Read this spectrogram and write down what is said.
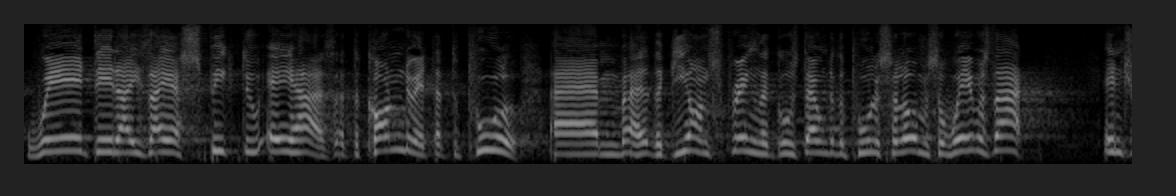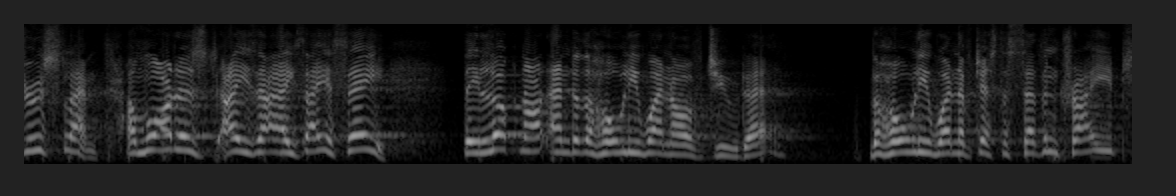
Where did Isaiah speak to Ahaz? At the conduit, at the pool, um, uh, the Gihon spring that goes down to the pool of Siloam. So where was that? In Jerusalem. And what does Isaiah say? They look not unto the Holy One of Judah, the Holy One of just the southern tribes.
